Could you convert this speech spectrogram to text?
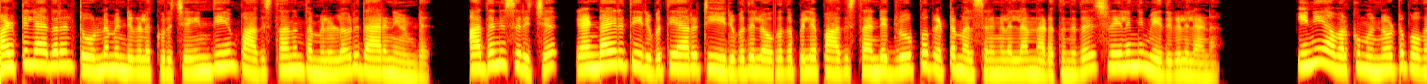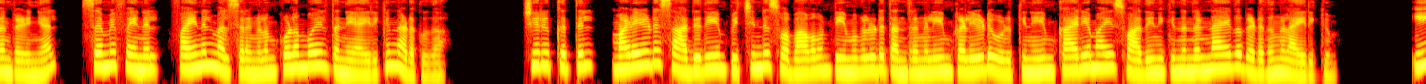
മൾട്ടിലാതറൽ ടൂർണമെന്റുകളെക്കുറിച്ച് ഇന്ത്യയും പാകിസ്ഥാനും തമ്മിലുള്ള ഒരു ധാരണയുണ്ട്. അതനുസരിച്ച് രണ്ടായിരത്തി ഇരുപത്തിയാറ് ടി ഇരുപത് ലോകകപ്പിലെ പാകിസ്ഥാന്റെ ഗ്രൂപ്പ് ഘട്ട മത്സരങ്ങളെല്ലാം നടക്കുന്നത് ശ്രീലങ്കൻ വേദികളിലാണ്. ഇനി അവർക്ക് മുന്നോട്ടു പോകാൻ കഴിഞ്ഞാൽ സെമിഫൈനൽ ഫൈനൽ മത്സരങ്ങളും കൊളംബോയിൽ തന്നെയായിരിക്കും നടക്കുക. ചുരുക്കത്തിൽ മഴയുടെ സാധ്യതയും പിച്ചിന്റെ സ്വഭാവവും ടീമുകളുടെ തന്ത്രങ്ങളെയും കളിയുടെ ഒഴുക്കിനെയും കാര്യമായി സ്വാധീനിക്കുന്ന നിർണായക ഘടകങ്ങളായിരിക്കും. ഈ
